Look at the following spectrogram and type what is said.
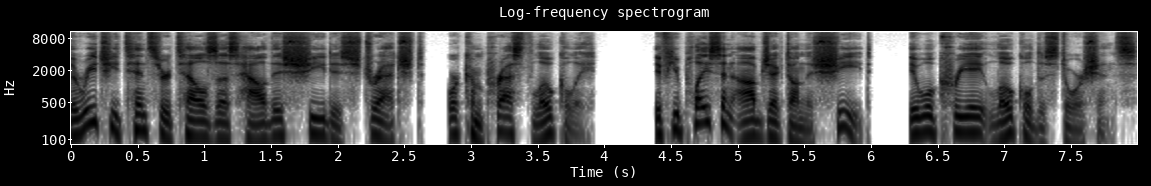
The Ricci tensor tells us how this sheet is stretched or compressed locally. If you place an object on the sheet, it will create local distortions.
